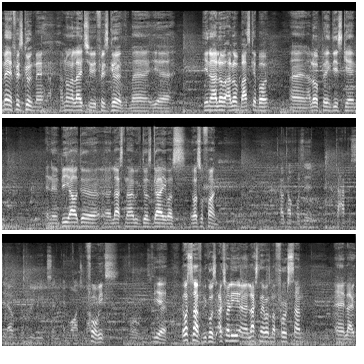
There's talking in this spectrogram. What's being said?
Man, it feels good, man. I'm not gonna lie to you, it feels good, man. Yeah, you know, I love I love basketball, and I love playing this game. And then be out there uh, last night with those guys, it was it was so fun. How tough was it to have to sit out for three weeks and, and watch? and not- Four weeks. Four weeks. Yeah, it was tough because actually uh, last night was my first time uh, like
